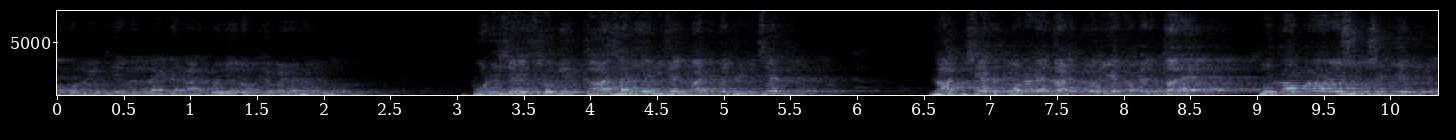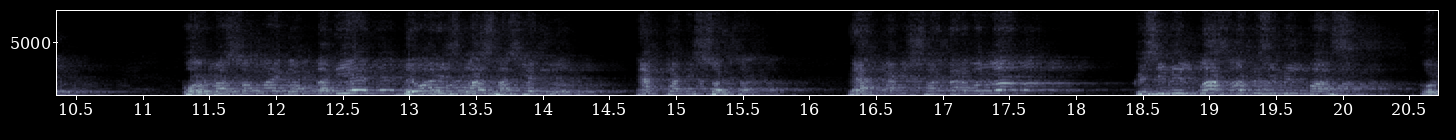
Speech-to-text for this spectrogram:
কখনো এটিএম এর লাইনে দাঁড় করিয়ে লোককে মেরে ফেলল। পরিযায়ী শ্রমিক কাজ হারিয়ে নিজের বাড়িতে ফিরছেন। রাজ্যের বর্ডারে দাঁড় করিয়ে তাদের গায়ে পোকা মারার ওষুধ ছিটিয়ে দিল। করোনার সময় গঙ্গা দিয়ে বেওয়ারিশ লাশ ভাসিয়ে দিল। এক পার্টির সরকার। এক পার্টির সরকার বলল, কৃষি বিল পাস তো কৃষি বিল পাস। কোন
